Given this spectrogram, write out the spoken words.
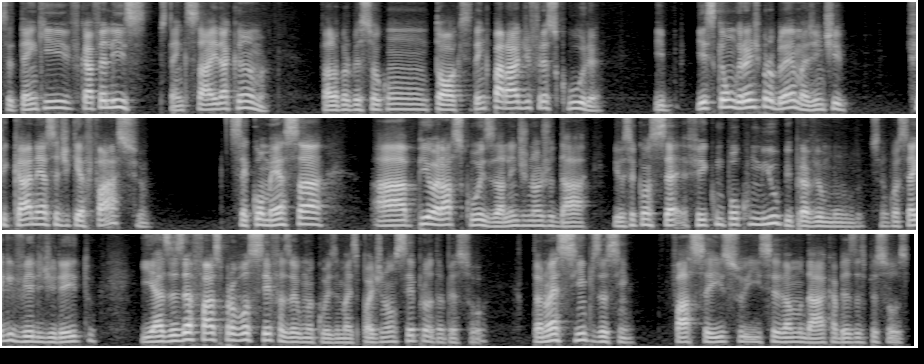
você tem que ficar feliz, você tem que sair da cama. Fala para pessoa com toque, você tem que parar de frescura. E isso que é um grande problema, a gente ficar nessa de que é fácil, você começa a piorar as coisas, além de não ajudar. E você consegue, fica um pouco míope para ver o mundo. Você não consegue ver ele direito. E às vezes é fácil para você fazer alguma coisa, mas pode não ser para outra pessoa. Então não é simples assim. Faça isso e você vai mudar a cabeça das pessoas.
